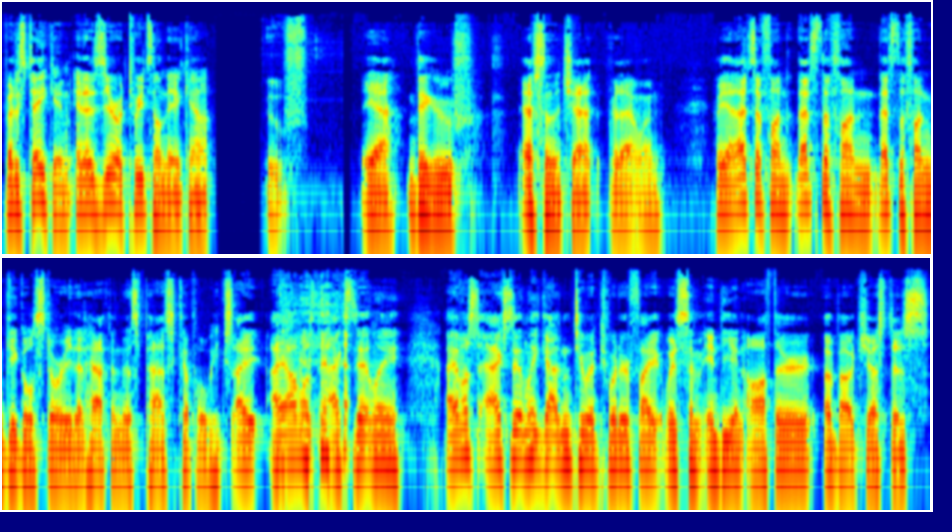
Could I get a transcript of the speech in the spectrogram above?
but it's taken and has zero tweets on the account. Oof. Yeah, big oof. F's in the chat for that one. But yeah, that's a fun. That's the fun. That's the fun giggle story that happened this past couple weeks. I I almost accidentally, I almost accidentally got into a Twitter fight with some Indian author about justice.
